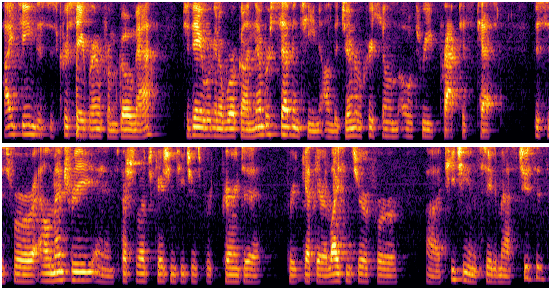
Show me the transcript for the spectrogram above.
Hi team, this is Chris Abraham from Go Math. Today we're going to work on number 17 on the General Curriculum 03 practice test. This is for elementary and special education teachers preparing to get their licensure for uh, teaching in the state of Massachusetts.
